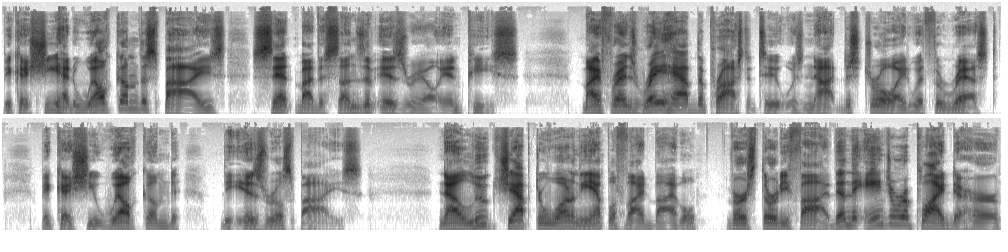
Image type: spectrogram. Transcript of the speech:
because she had welcomed the spies sent by the sons of Israel in peace. My friends, Rahab the prostitute was not destroyed with the rest because she welcomed the Israel spies. Now, Luke chapter 1 in the Amplified Bible, verse 35 Then the angel replied to her,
